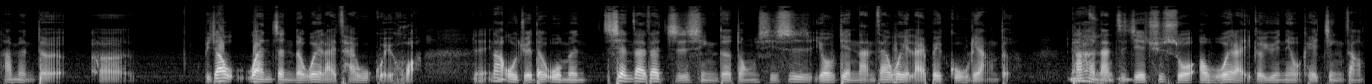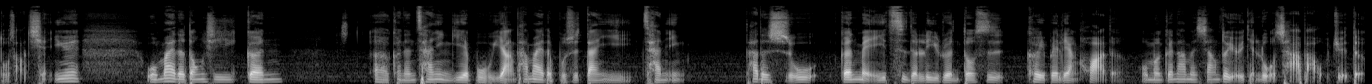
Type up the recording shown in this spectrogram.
他们的呃比较完整的未来财务规划。对，那我觉得我们现在在执行的东西是有点难在未来被估量的，他很难直接去说哦，我未来一个月内我可以进账多少钱，因为我卖的东西跟呃，可能餐饮业不一样，他卖的不是单一餐饮，他的食物跟每一次的利润都是可以被量化的。我们跟他们相对有一点落差吧，我觉得。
